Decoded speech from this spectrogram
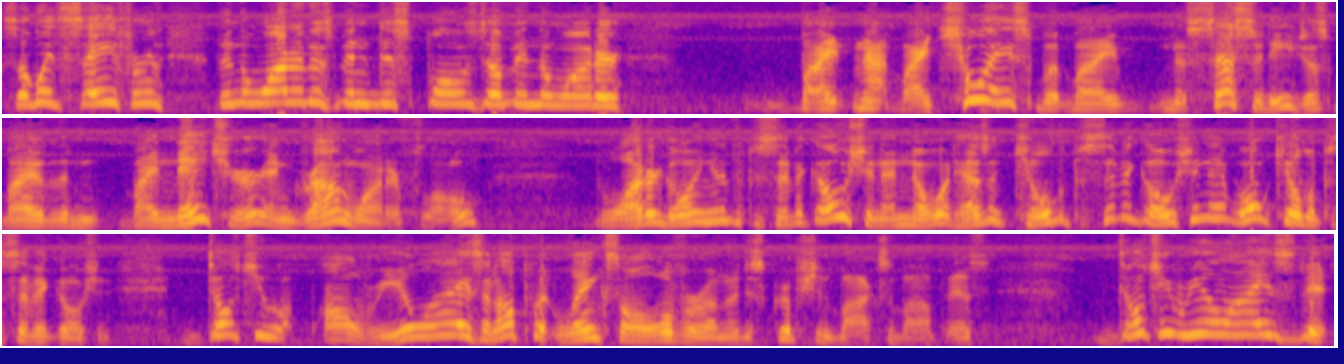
So it's safer than the water that's been disposed of in the water by not by choice, but by necessity, just by the by nature and groundwater flow. The water going into the Pacific Ocean. And no, it hasn't killed the Pacific Ocean. It won't kill the Pacific Ocean. Don't you all realize, and I'll put links all over on the description box about this, don't you realize that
